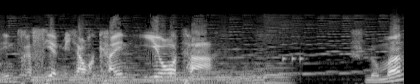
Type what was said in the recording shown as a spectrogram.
Interessiert mich auch kein Iota. Schlummern?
